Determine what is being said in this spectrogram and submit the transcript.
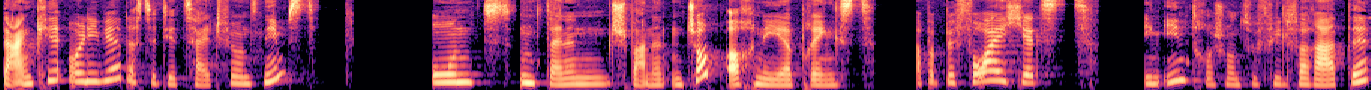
Danke, Olivia, dass du dir Zeit für uns nimmst und uns deinen spannenden Job auch näher bringst. Aber bevor ich jetzt im Intro schon zu viel verrate,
